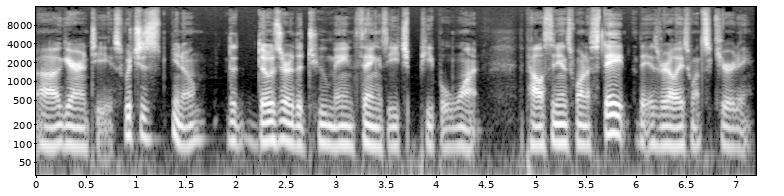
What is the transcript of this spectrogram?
uh, guarantees, which is, you know, the, those are the two main things each people want. The Palestinians want a state, the Israelis want security.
